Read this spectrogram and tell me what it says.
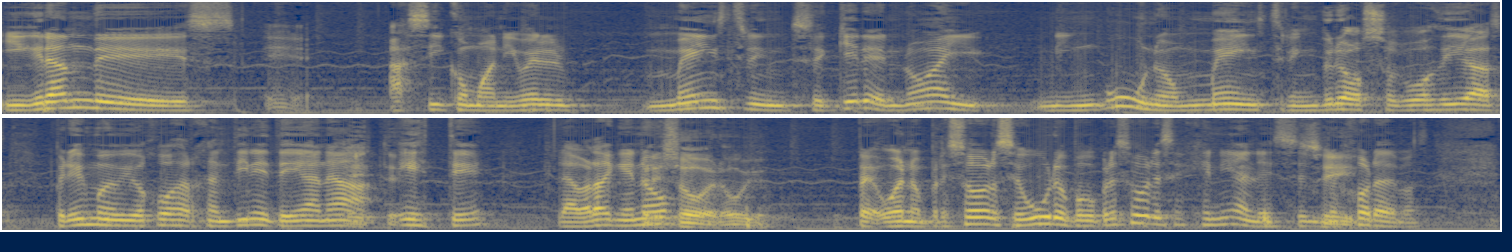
Y grandes, eh, así como a nivel mainstream, se quiere, no hay ninguno mainstream grosso que vos digas, periodismo de videojuegos de Argentina y te digan, ah, Este. este, la verdad que no. Presover, obvio. Pero, bueno, Presor seguro, porque Presor es genial, es el Sí. mejor además.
